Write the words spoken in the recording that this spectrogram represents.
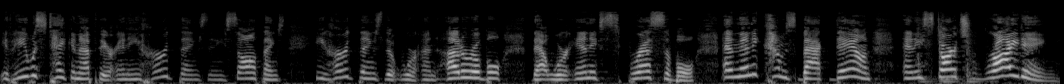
If he was taken up there and he heard things and he saw things, he heard things that were unutterable, that were inexpressible, and then he comes back down and he starts writing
